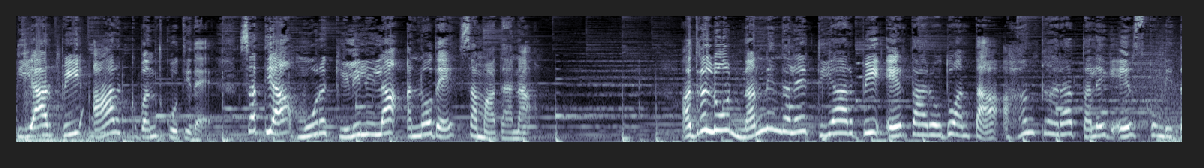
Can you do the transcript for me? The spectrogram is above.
ಟಿಆರ್ಪಿ ಆರ್ಕ್ ಬಂದ್ ಕೂತಿದೆ. ಸದ್ಯ ಮೂರಕ್ಕಿಳಿಲಿಲ್ಲ ಅನ್ನೋದೇ ಸಮಾಧಾನ. ಅದರಲ್ಲೂ ನನ್ನಿಂದಲೇ ಟಿಆರ್ಪಿ ಏರ್ತಾ ಇರೋದು ಅಂತ ಅಹಂಕಾರ ತಲೆಗೆ ಏರ್ಸ್ಕೊಂಡಿದ್ದ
